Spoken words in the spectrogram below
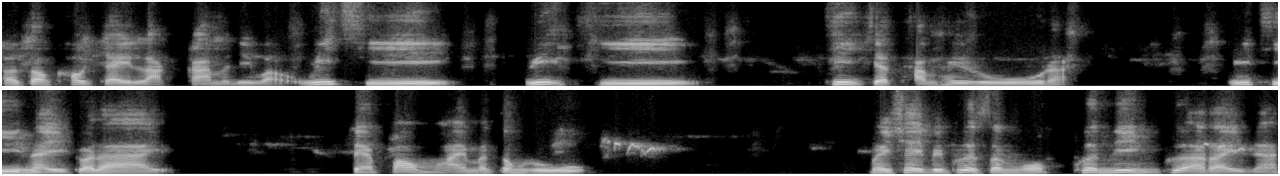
เราต้องเข้าใจหลักการมาดีว่าวิธี วิธีที่จะทำให้รู้นะ่ะ วิธีไหนก็ได้ แต่เป้าหมายมันต้องรู้ ไม่ใช่ไปเพื่อสงบเพื่อนิ่งเพื่ออะไรนะ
